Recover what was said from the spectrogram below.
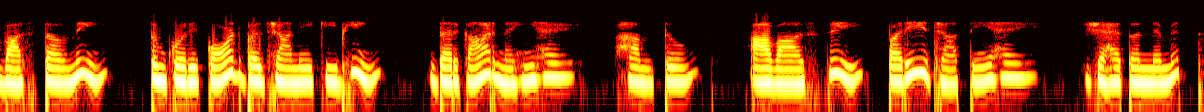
वास्तव में तुमको रिकॉर्ड बजाने की भी दरकार नहीं है। हम तुम आवाज़ से परे जाते हैं। यह तो निमित्त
